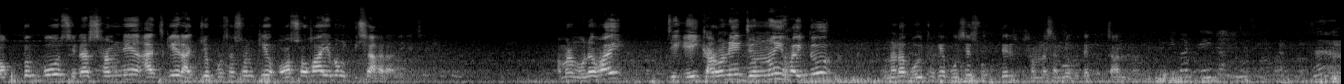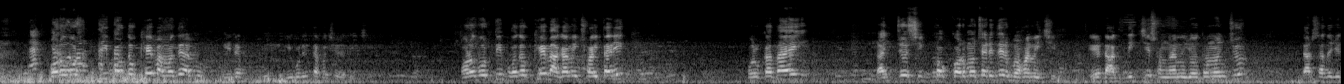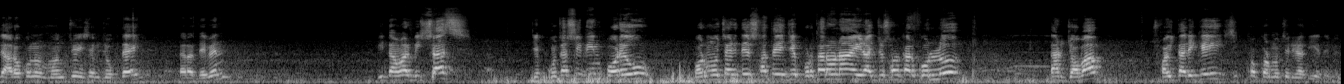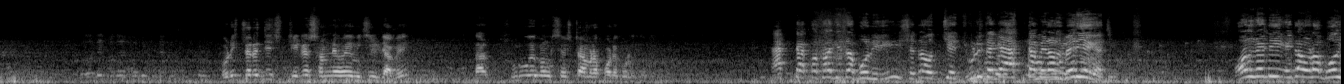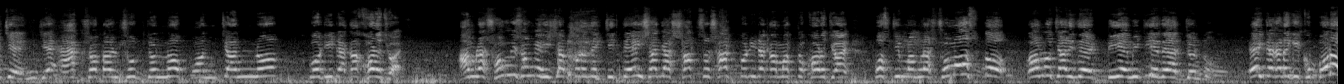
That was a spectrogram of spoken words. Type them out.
বক্তব্য, সেটার সামনে আজকে রাজ্য প্রশাসনকে অসহায় এবং দিশাহারা লেগেছে। আমার মনে হয় যে এই কারণের জন্যই হয়তো ওনারা বৈঠকে বসে সত্যের সামনাসামনি হতে চান না। পরবর্তী পদক্ষেপ আমাদের আমি এটা কি বলি তারপর ছেড়ে দিচ্ছি। পরবর্তী পদক্ষেপ আগামী ছয় তারিখ কলকাতায় রাজ্য শিক্ষক কর্মচারীদের মহামিছিল। এ ডাক দিচ্ছে সংগ্রামী যৌথ মঞ্চ। তার সাথে যদি আরও কোনো মঞ্চ হিসেবে যোগ দেয় তারা দেবেন। কিন্তু আমার বিশ্বাস যে পঁচাশি দিন পরেও কর্মচারীদের সাথে যে প্রতারণা এই রাজ্য সরকার করল তার জবাব ছয় তারিখেই শিক্ষক কর্মচারীরা দিয়ে দেবেন। হরিশ্চরের যে স্ট্রিটের সামনে হয়ে মিছিল যাবে। তার শুরু এবং শেষটা আমরা পরে বলে দেবো। একটা কথা যেটা বলি, সেটা হচ্ছে ঝুলি থেকে একটা বেড়াল বেরিয়ে গেছে। অলরেডি এটা ওরা বলছেন যে এক শতাংশের জন্য পঞ্চান্ন কোটি টাকা খরচ হয়। আমরা সঙ্গে সঙ্গে হিসাব করে দেখছি, তেইশ হাজার সাতশো ষাট কোটি টাকা মাত্র খরচ হয় পশ্চিমবাংলার সমস্ত কর্মচারীদের দিয়ে মিটিয়ে দেওয়ার জন্য। এই টাকাটা কি খুব বড়?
